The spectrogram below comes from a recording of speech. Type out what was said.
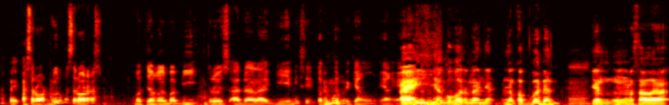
apa ya? Pasar Or- dulu pasar orang buat jagal babi. Terus ada lagi ini sih topik-topik yang yang eh iya gue baru nanya nyokap gue dan Hmm. yang masalah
